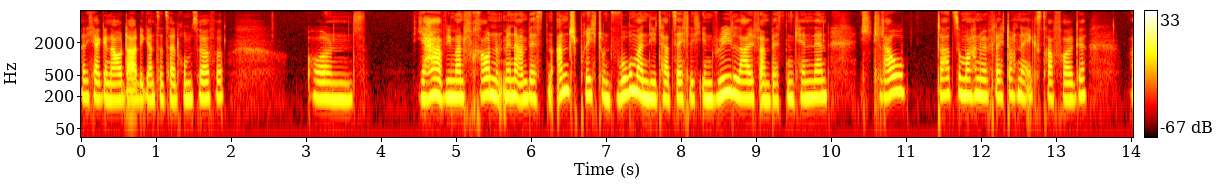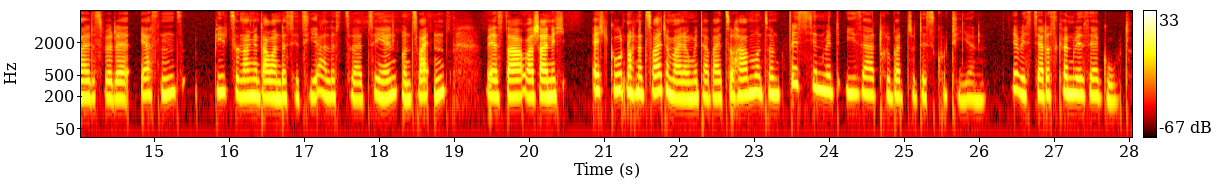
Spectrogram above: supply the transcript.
weil ich ja genau da die ganze Zeit rumsurfe. Und ja, wie man Frauen und Männer am besten anspricht und wo man die tatsächlich in Real Life am besten kennenlernt. Ich glaube, dazu machen wir vielleicht doch eine extra Folge, weil das würde erstens viel zu lange dauern, das jetzt hier alles zu erzählen. Und zweitens wäre es da wahrscheinlich echt gut, noch eine zweite Meinung mit dabei zu haben und so ein bisschen mit Isa drüber zu diskutieren. Ihr wisst ja, das können wir sehr gut.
